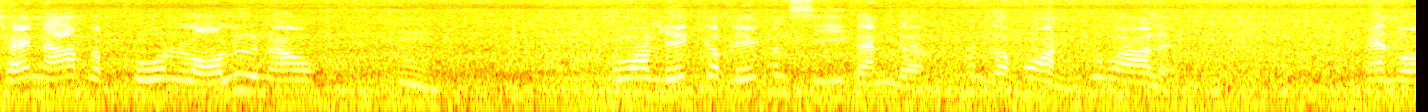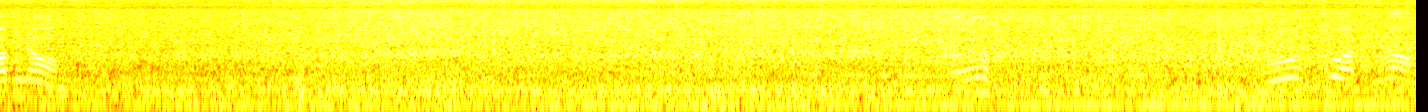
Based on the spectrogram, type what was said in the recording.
ใช้น้ำกับโคลนหล่อลื่นเอาอืมเพราะว่าเล็กกับเล็กมันสีกันกันมันก็ห่อนทุกว่าเลยแอนบอพี่น้องโอ้โหชวดน้อง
